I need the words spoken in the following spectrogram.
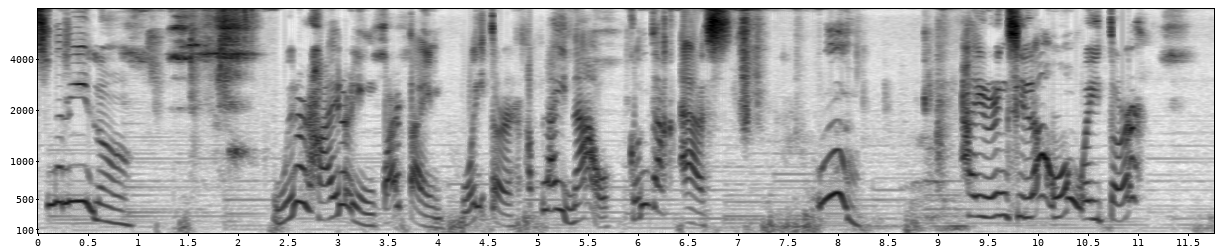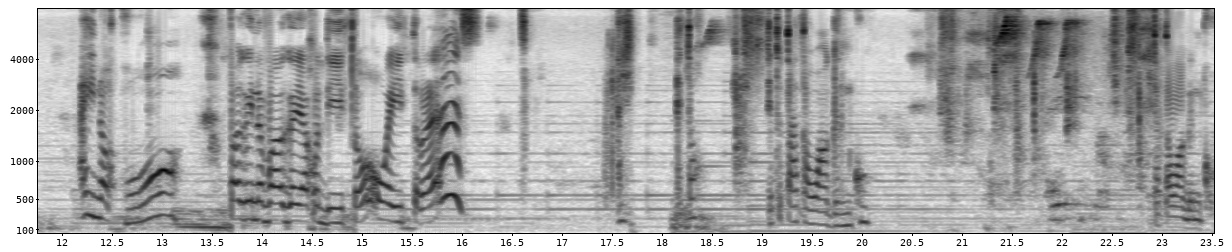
sandali lang. We're hiring part-time waiter. Apply now. Contact us. Hmm. Hiring sila, oh, waiter. Ay, nako. Pag inabagay ako dito, waitress. Ay, eto. Ito tatawagan ko. Tatawagan ko.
